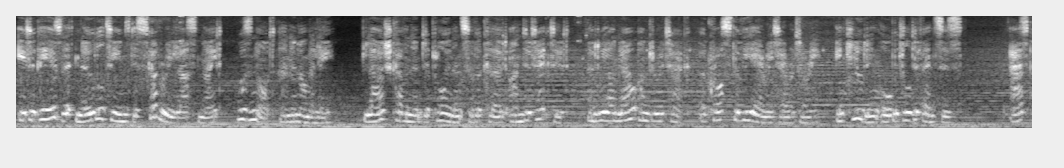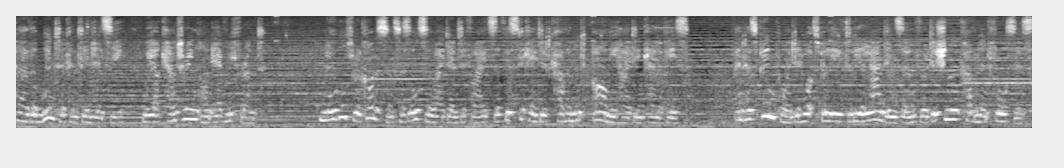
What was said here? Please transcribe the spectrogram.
It appears that Noble Team's discovery last night was not an anomaly. Large Covenant deployments have occurred undetected, and we are now under attack across the Viery territory, including orbital defenses. As per the winter contingency, we are countering on every front. Noble's reconnaissance has also identified sophisticated Covenant army hiding canopies, and has pinpointed what's believed to be a landing zone for additional Covenant forces,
